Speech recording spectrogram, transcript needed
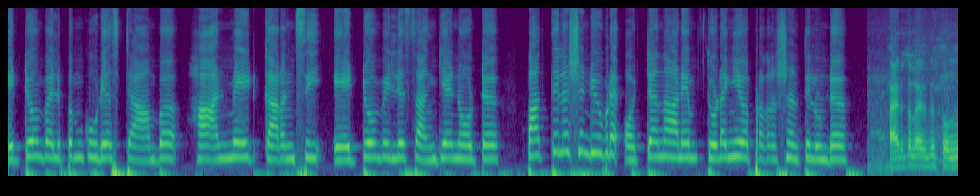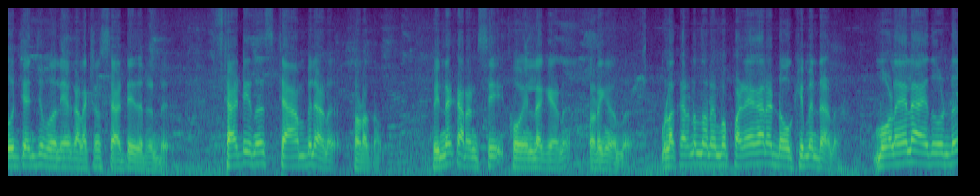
ഏറ്റവും വലുപ്പം കൂടിയ സ്റ്റാമ്പ് ഹാൻഡ്മെയ്ഡ് കറൻസി ഏറ്റവും വലിയ സംഖ്യ നോട്ട് പത്ത് ലക്ഷം രൂപയുടെ ഒറ്റ നാണയം തുടങ്ങിയവ പ്രദർശനത്തിലുണ്ട്. ആയിരത്തി തൊള്ളായിരത്തി തൊണ്ണൂറ്റഞ്ച് മുതൽ ഞാൻ കളക്ഷൻ സ്റ്റാർട്ട് ചെയ്തിട്ടുണ്ട്. സ്റ്റാർട്ട് ചെയ്യുന്നത് സ്റ്റാമ്പിലാണ് തുടക്കം. പിന്നെ കറൻസി കോയിനിലൊക്കെയാണ് തുടങ്ങി വന്നത്. മുളക്കരണം എന്ന് പറയുമ്പോൾ പഴയകാല ഡോക്യുമെന്റ് ആണ്. മുളയിലായതുകൊണ്ട്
